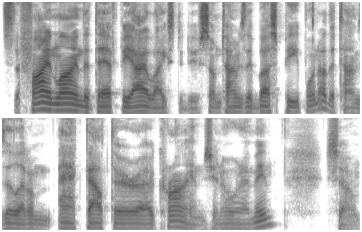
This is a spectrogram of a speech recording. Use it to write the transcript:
It's the fine line that the FBI likes to do. Sometimes they bust people, and other times they let them act out their uh, crimes. You know what I mean? So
